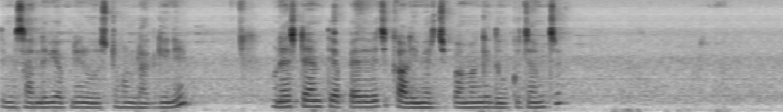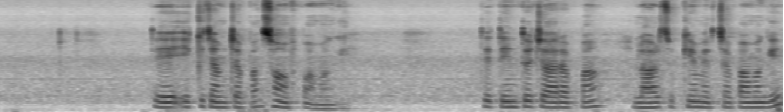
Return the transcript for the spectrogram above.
ਤੇ ਮਸਾਲੇ ਵੀ ਆਪਣੇ ਰੋਸਟ ਹੋਣ ਲੱਗ ਗਏ ਨੇ। ਹੁਣ ਇਸ ਟਾਈਮ ਤੇ ਆਪਾਂ ਇਹਦੇ ਵਿੱਚ ਕਾਲੀ ਮਿਰਚ ਪਾਵਾਂਗੇ 2 ਕੁ ਚਮਚ। ਤੇ ਇੱਕ ਚਮਚ ਆਪਾਂ ਸੌਂਫ ਪਾਵਾਂਗੇ। ਤੇ ਤਿੰਨ ਤੋਂ ਚਾਰ ਆਪਾਂ ਲਾਲ ਸੁੱਕੀਆਂ ਮਿਰਚਾਂ ਪਾਵਾਂਗੇ।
